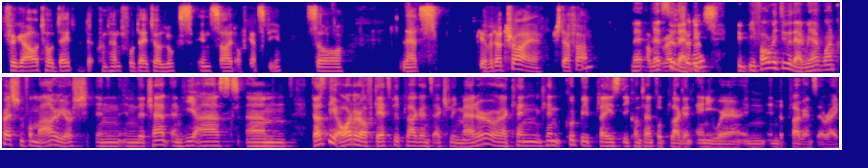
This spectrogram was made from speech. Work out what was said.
figure out how data, Contentful data looks inside of Gatsby. So let's give it a try. Stefan? Let, us do that. Be, before we do that, we have one question from Marius in, in the chat, and he asks, um, does the order of Gatsby plugins actually matter, or can, can could we place the Contentful plugin anywhere in, in the plugins array?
